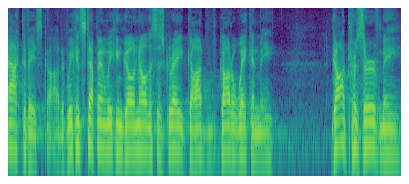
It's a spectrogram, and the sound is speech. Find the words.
Activates God. If we can step in, we can go, no, this is great. God, God awakened me. God preserved me.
